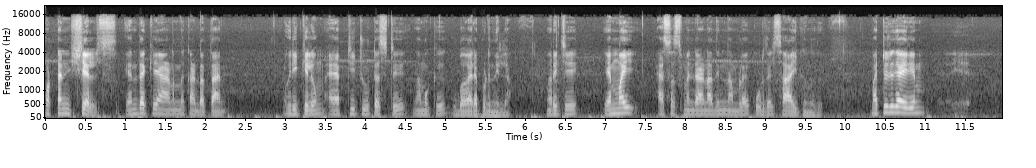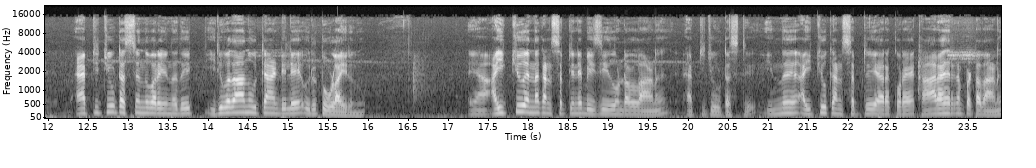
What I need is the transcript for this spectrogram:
പൊട്ടൻഷ്യൽസ് എന്തൊക്കെയാണെന്ന് കണ്ടെത്താൻ ഒരിക്കലും ആപ്റ്റിറ്റ്യൂഡ് ടെസ്റ്റ് നമുക്ക് ഉപകാരപ്പെടുന്നില്ല. മറിച്ച് എം ഐ അസസ്മെന്റാണ് അതിന് നമ്മളെ കൂടുതൽ സഹായിക്കുന്നത്. മറ്റൊരു കാര്യം ആപ്റ്റിറ്റ്യൂഡ് ടെസ്റ്റ് എന്ന് പറയുന്നത് ഇരുപതാം നൂറ്റാണ്ടിലെ ഒരു ടൂളായിരുന്നു ഐ ക്യു എന്ന കൺസെപ്റ്റിനെ ബേസ് ചെയ്തുകൊണ്ടുള്ളതാണ് ആപ്റ്റിറ്റ്യൂഡ് ടെസ്റ്റ് ഇന്ന് ഐ ക്യു കൺസെപ്റ്റ് ഏറെക്കുറെ കാലഹരണപ്പെട്ടതാണ്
